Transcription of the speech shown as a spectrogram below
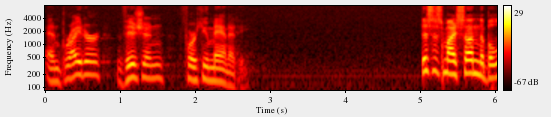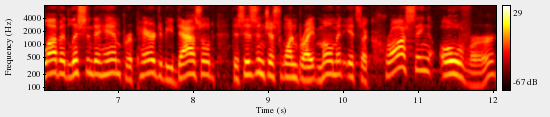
and brighter vision for humanity. This is my son, the beloved. Listen to him. Prepare to be dazzled. This isn't just one bright moment, it's a crossing over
